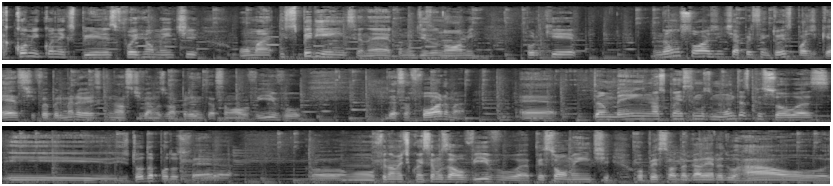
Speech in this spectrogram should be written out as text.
A Comic Con Experience foi realmente uma experiência, né? Como diz o nome, porque não só a gente apresentou esse podcast, foi a primeira vez que nós tivemos uma apresentação ao vivo dessa forma. é, também nós conhecemos muitas pessoas e de toda a podosfera. Como finalmente conhecemos ao vivo, é, pessoalmente, o pessoal da galera do HAL,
